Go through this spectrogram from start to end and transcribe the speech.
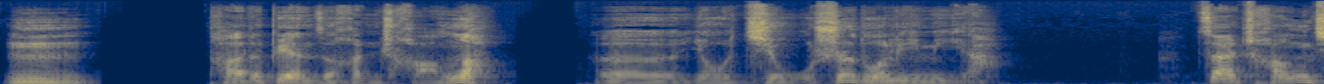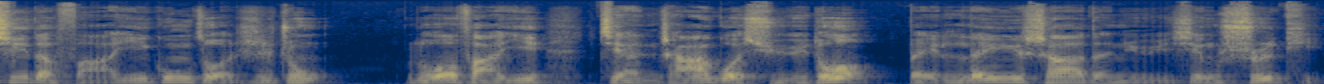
嗯，他的辫子很长啊，呃，有九十多厘米呀。”在长期的法医工作之中。罗法医检查过许多被勒杀的女性尸体，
